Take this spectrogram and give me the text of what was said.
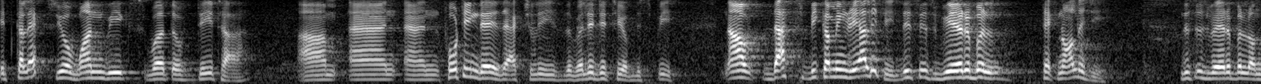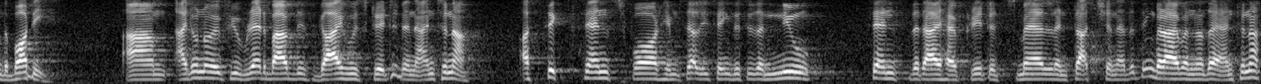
it collects your one week's worth of data. Um, and, and 14 days actually is the validity of this piece. Now, that's becoming reality. This is wearable technology. This is wearable on the body. Um, I don't know if you've read about this guy who has created an antenna, a sixth sense for himself. He's saying this is a new sense that I have created smell and touch and everything, but I have another antenna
